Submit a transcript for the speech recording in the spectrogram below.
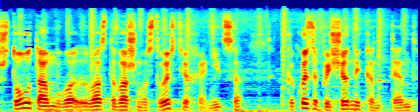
что там у вас на вашем устройстве хранится, какой запрещенный контент.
